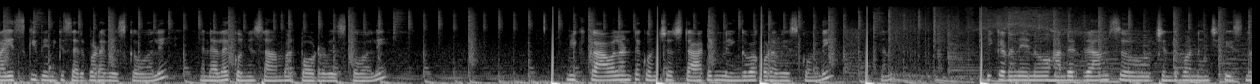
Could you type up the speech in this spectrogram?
రైస్కి దీనికి సరిపడా వేసుకోవాలి. అండ్ అలాగే కొంచెం సాంబార్ పౌడర్ వేసుకోవాలి. మీకు కావాలంటే కొంచెం స్టార్టింగ్లో ఇంగువ కూడా వేసుకోండి. ఇక్కడ నేను హండ్రెడ్ గ్రామ్స్ చింతపండు నుంచి తీసిన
